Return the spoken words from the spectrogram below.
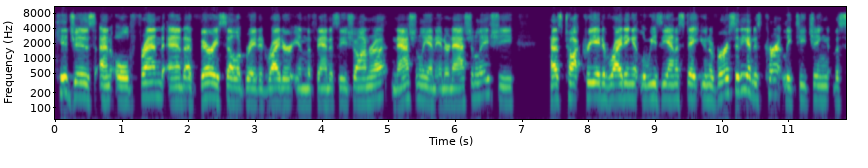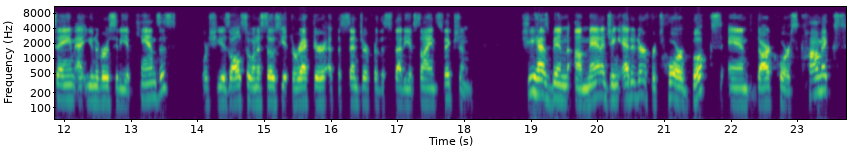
Kij is an old friend and a very celebrated writer in the fantasy genre, nationally and internationally. She has taught creative writing at Louisiana State University and is currently teaching the same at University of Kansas, where she is also an associate director at the Center for the Study of Science Fiction. She has been a managing editor for Tor Books and Dark Horse Comics.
